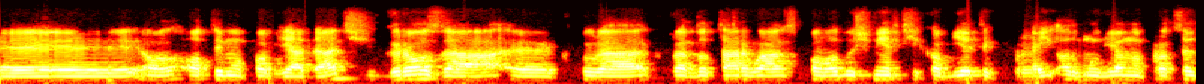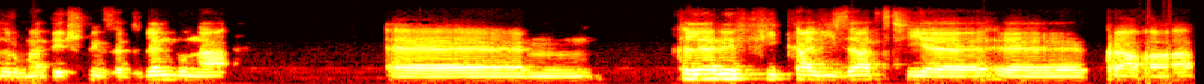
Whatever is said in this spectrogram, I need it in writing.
e, o, o tym opowiadać. Groza, e, która, która dotarła z powodu śmierci kobiety, której odmówiono procedur medycznych ze względu na kleryfikalizację e, prawa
